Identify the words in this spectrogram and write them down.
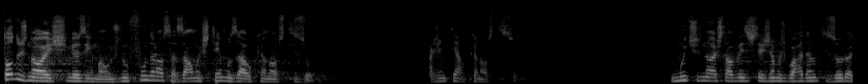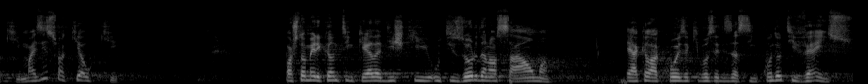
Todos nós, meus irmãos, no fundo das nossas almas, temos algo que é o nosso tesouro. A gente tem algo que é nosso tesouro. Muitos de nós talvez estejamos guardando tesouro aqui, mas isso aqui é o quê? O pastor americano Tim Keller diz que o tesouro da nossa alma é aquela coisa que você diz assim: quando eu tiver isso,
